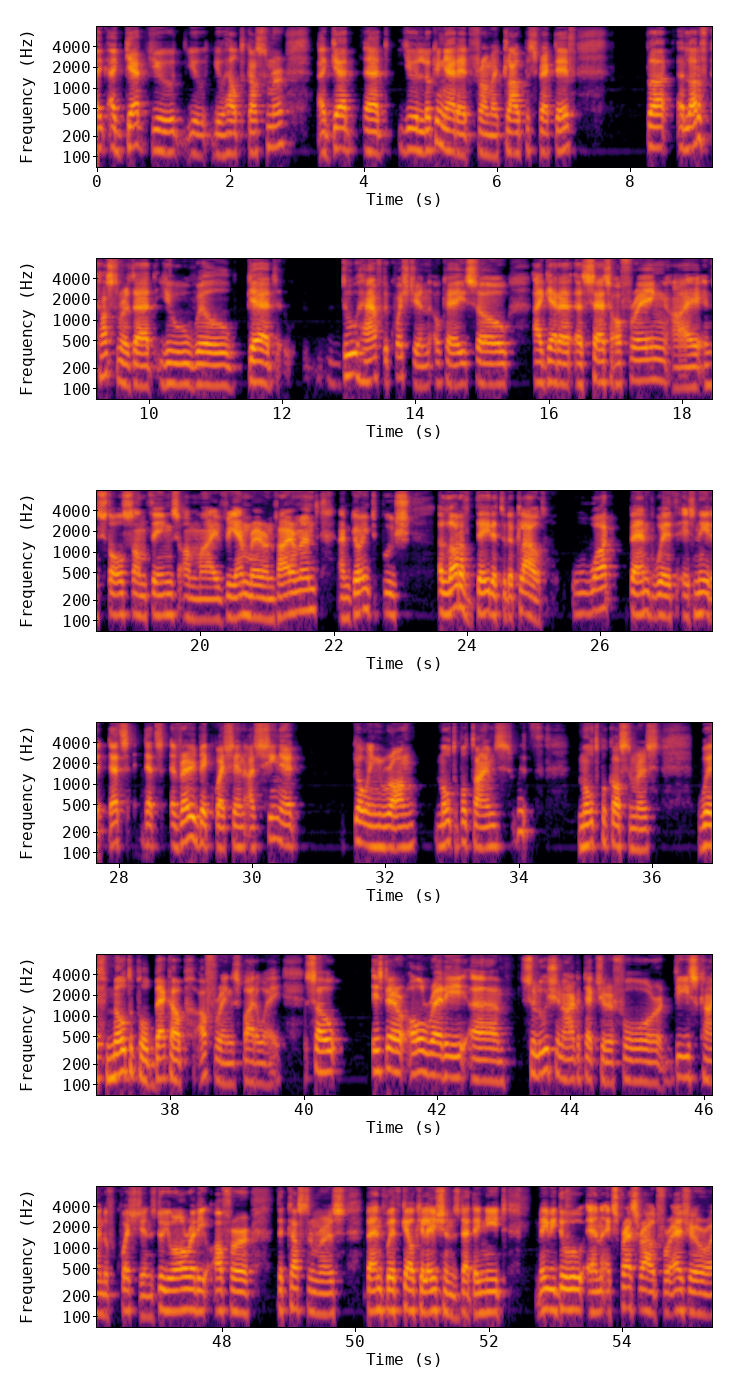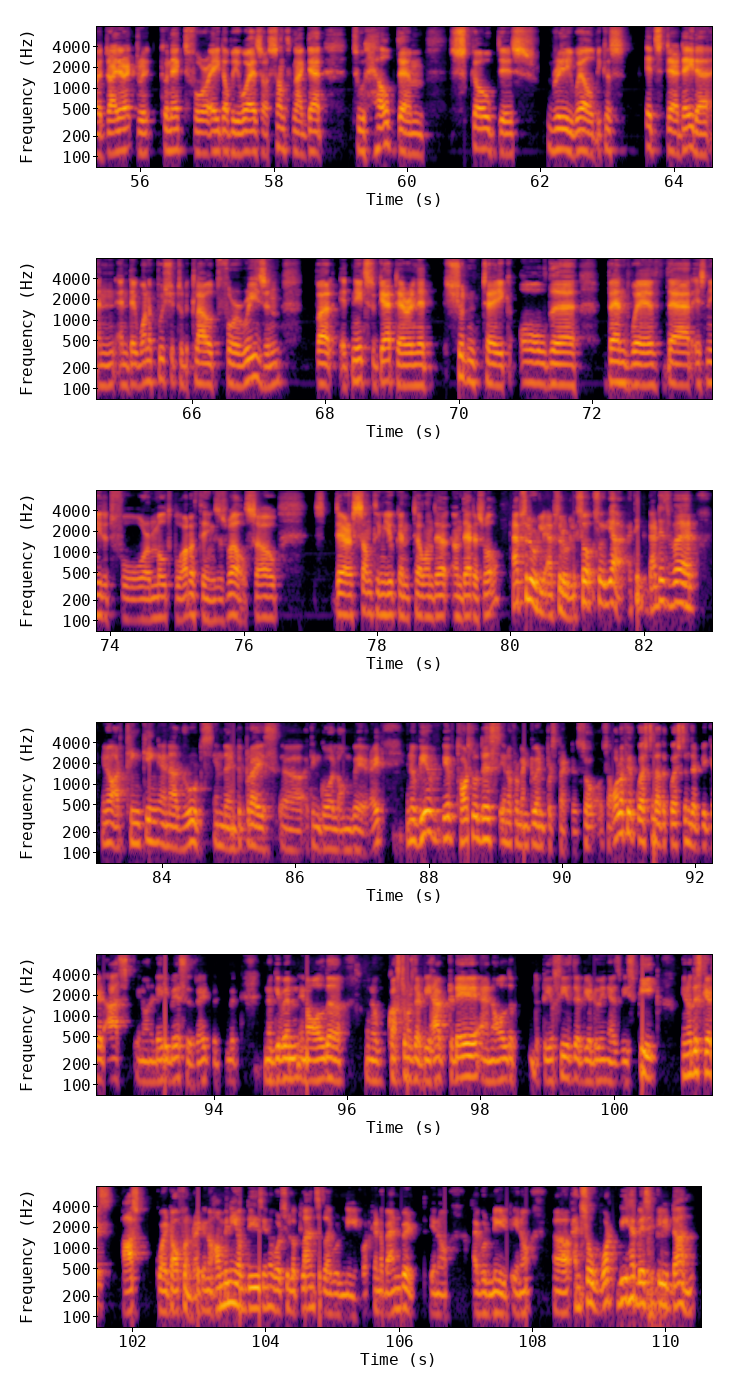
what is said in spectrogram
I, I get you you you helped customer. I get that you're looking at it from a cloud perspective, but a lot of customers that you will get do have the question okay so i get a, a SaaS offering i install some things on my vmware environment i'm going to push a lot of data to the cloud what bandwidth is needed? That's that's a very big question. I've seen it going wrong multiple times with multiple customers with multiple backup offerings by the way so is there already a solution architecture for these kind of questions do you already offer the customers bandwidth calculations that they need maybe do an express route for Azure or a direct connect for AWS or something like that to help them scope this really well because it's their data and, and they want to push it to the cloud for a reason, but it needs to get there and it shouldn't take all the bandwidth that is needed for multiple other things as well. So there something you can tell on that on that as well? Absolutely absolutely. So so yeah i think that is where you know our thinking and our roots in the enterprise uh, i think go a long way right? You know we have we have thought through this you know from end to end perspective. So so all of your questions are the questions that we get asked you know on a daily basis right? With, with you know given in all the you know customers that we have today and all the the pocs that we are doing as we speak you know this gets asked quite often, right? You know, how many of these, you know, virtual appliances I would need, what kind of bandwidth, you know, I would need, you know. Uh, and so what we have basically done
